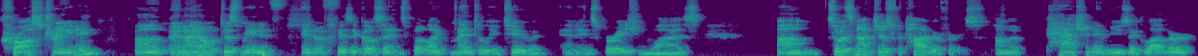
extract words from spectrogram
cross training. Um, and I don't just mean in, in a physical sense, but like mentally too, and, and inspiration wise. Um, so it's not just photographers. I'm a passionate music lover.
